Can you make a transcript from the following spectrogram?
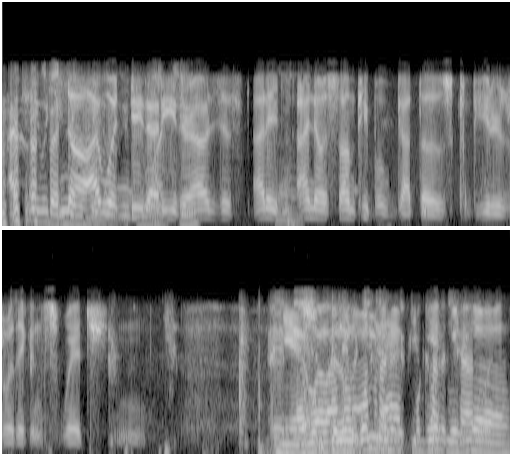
Especially- No, I wouldn't do that either. I was just, I didn't. I know some people got those computers where they can switch. And Yeah, well, I Bill, know what I'm gonna kind have of- to what get kind of with tablet? uh,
